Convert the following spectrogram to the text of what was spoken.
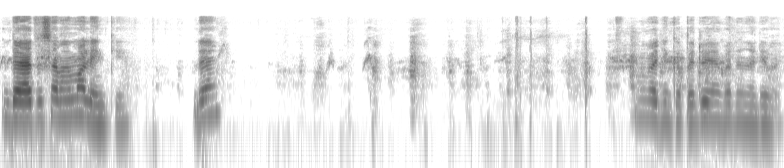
Да, ты самый маленький. Да? Ну, ладненько, пойду я воды наливать.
